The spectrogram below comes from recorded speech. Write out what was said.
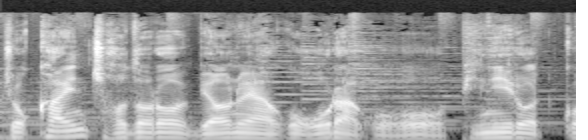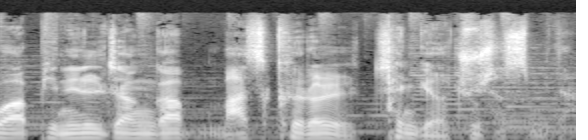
조카인 저더러 면회하고 오라고 비닐옷과 비닐장갑, 마스크를 챙겨 주셨습니다.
